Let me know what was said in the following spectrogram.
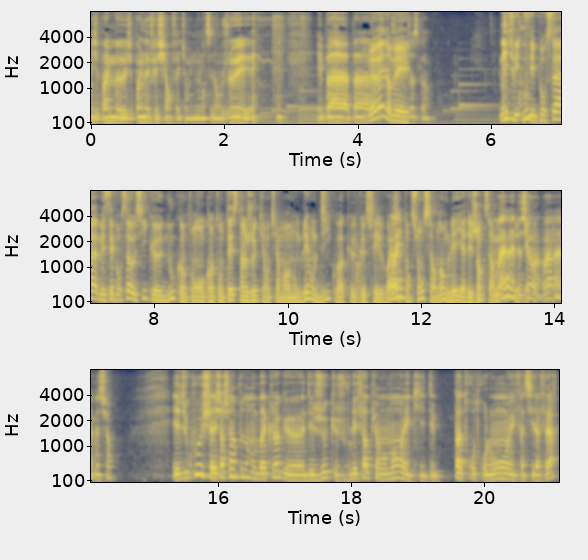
J'ai pas envie j'ai pas envie de réfléchir en fait. J'ai envie de me lancer dans le jeu et et pas pas. Ouais, ouais non mais. Chose, quoi. Mais du coup, c'est pour ça, mais c'est pour ça aussi que nous, quand on quand on teste un jeu qui est entièrement en anglais, on le dit quoi, que, que c'est voilà, attention, c'est en anglais. Il y a des gens que ça. Ouais, ouais bien sûr, ouais, ouais, bien sûr. Et du coup, je suis allé chercher un peu dans mon backlog euh, des jeux que je voulais faire depuis un moment et qui étaient pas trop trop longs et faciles à faire.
